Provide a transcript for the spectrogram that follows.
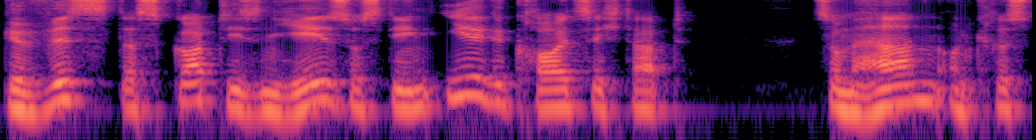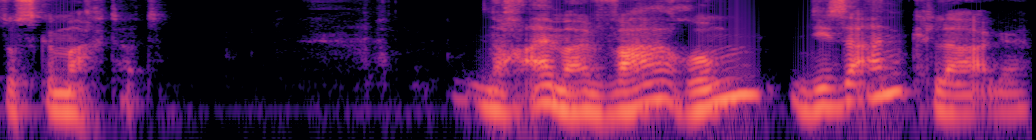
gewiss, dass Gott diesen Jesus, den ihr gekreuzigt habt, zum Herrn und Christus gemacht hat. Noch einmal, warum diese Anklage?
